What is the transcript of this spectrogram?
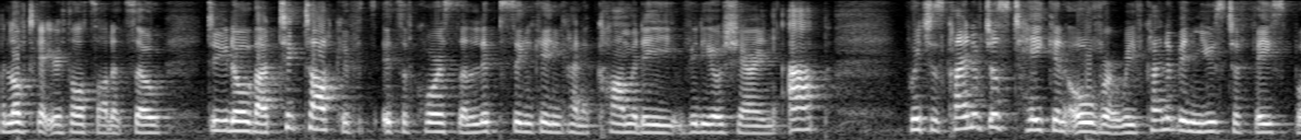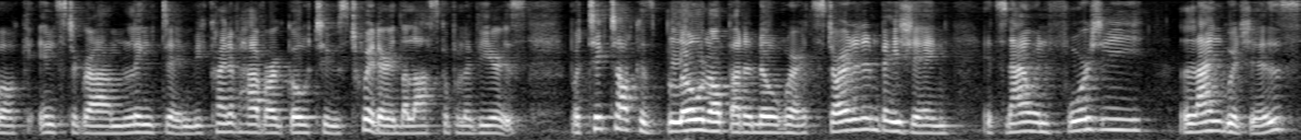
I'd love to get your thoughts on it. So, do you know about TikTok? If it's, it's of course the lip syncing kind of comedy video sharing app, which has kind of just taken over. We've kind of been used to Facebook, Instagram, LinkedIn. We kind of have our go tos, Twitter, in the last couple of years. But TikTok has blown up out of nowhere. It started in Beijing. It's now in 40 languages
